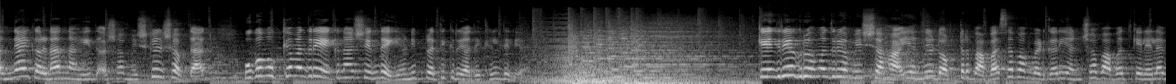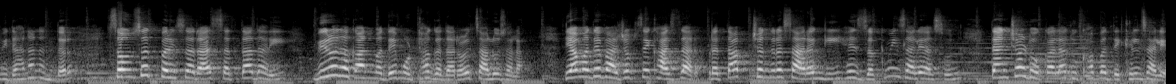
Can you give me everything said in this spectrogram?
अन्याय करणार नाहीत अशा मिश्किल शब्दात उपमुख्यमंत्री एकनाथ शिंदे यांनी प्रतिक्रिया देखील दिली आहे. केंद्रीय गृहमंत्री अमित शहा यांनी डॉक्टर बाबासाहेब आंबेडकर यांच्याबाबत केलेल्या विधानानंतर संसद परिसरात सत्ताधारी विरोधकांमध्ये मोठा गदारोळ चालू झाला. यामध्ये भाजपचे खासदार प्रतापचंद्र सारंगी हे जखमी झाले असून त्यांच्या डोक्याला दुखापत देखील झाली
